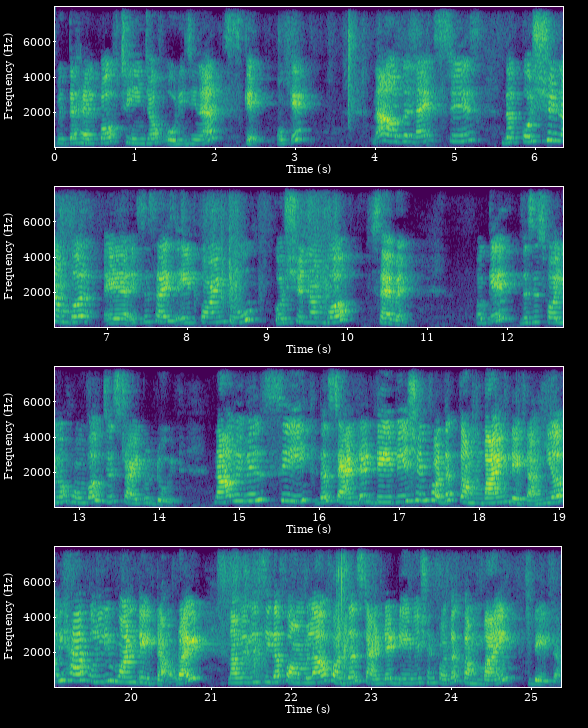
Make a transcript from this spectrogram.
with the help of change of origin and scale. Okay. Now the next is the question number uh, exercise 8.2 question number 7. Okay. This is for your homework. Just try to do it. Now we will see the standard deviation for the combined data. Here we have only one data, right? Now we will see the formula for the standard deviation for the combined data.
